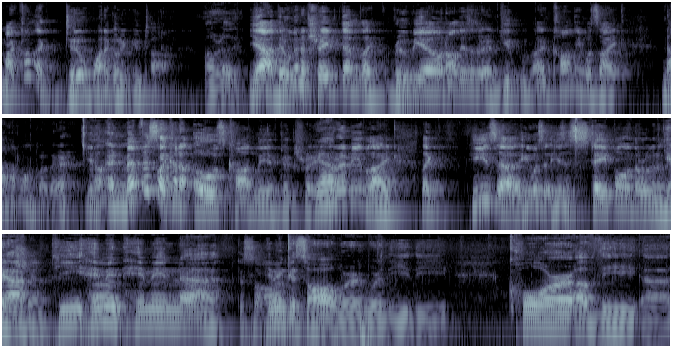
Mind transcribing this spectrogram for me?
Mike Conley like, didn't want to go to Utah. Oh, really? Yeah, they were gonna trade them like Rubio and all these other. And you, uh, Conley was like, "No, I don't want to go there." You know, and Memphis like kind of owes Conley a good trade. Yeah. You know what I mean? Like, like he's a he was a, he's a staple in the organization. Yeah. He, him, and him and uh, Gasol. him and Gasol were, were the the core of the uh,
